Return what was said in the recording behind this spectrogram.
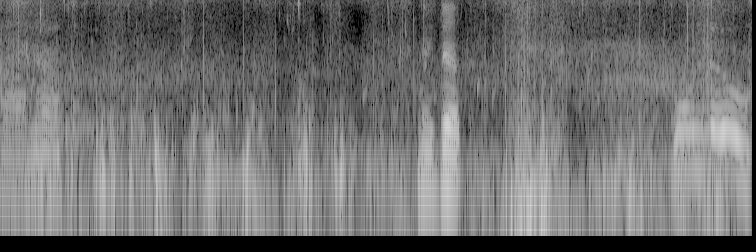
Oh no. Snagged up. Oh no.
